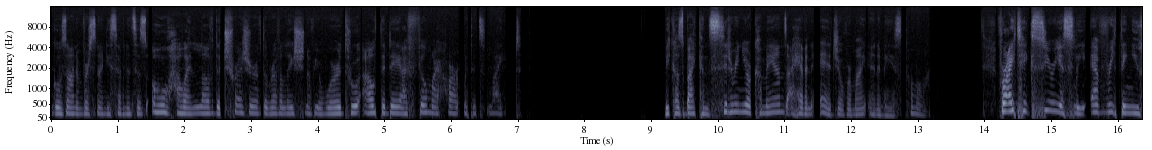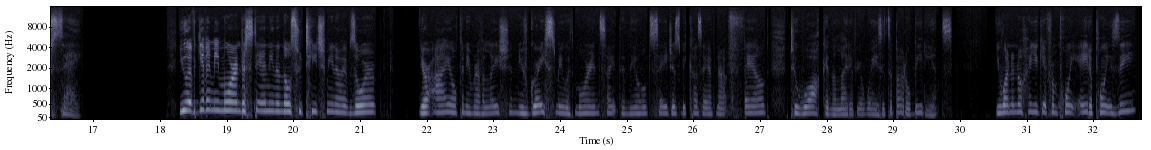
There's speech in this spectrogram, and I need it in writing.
Goes on in verse 97 and says, Oh, how I love the treasure of the revelation of your Word. Throughout the day, I fill my heart with its light. Because by considering your commands, I have an edge over my enemies. Come on. For I take seriously everything you say. You have given me more understanding than those who teach me, and I absorb your eye opening revelation. You've graced me with more insight than the old sages because I have not failed to walk in the light of your ways. It's about obedience. You want to know how you get from point A to point Z?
